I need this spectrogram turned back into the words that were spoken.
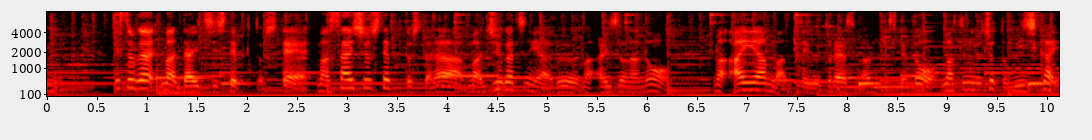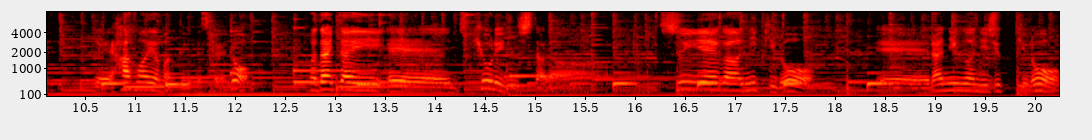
うん、でそれがまあ第一ステップとして、まあ、最終ステップとしたら、まあ、10月にある、まあ、アリゾナの、まあ、アイアンマンっていうトライアスがあるんですけど、まあ、それのちょっと短い、えー、ハーフアイアンマンっていうんですけれど、まあ、大体、えー、距離にしたら水泳が2キロえー、ランニングが20キロ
